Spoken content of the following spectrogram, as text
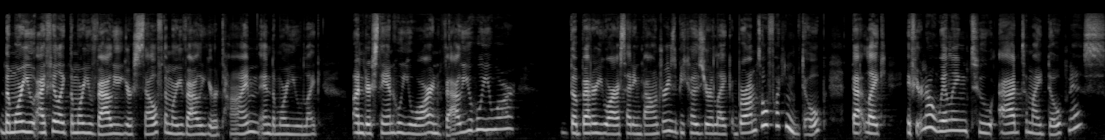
the more you I feel like the more you value yourself, the more you value your time and the more you like understand who you are and value who you are, the better you are at setting boundaries because you're like, bro, I'm so fucking dope that like if you're not willing to add to my dopeness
